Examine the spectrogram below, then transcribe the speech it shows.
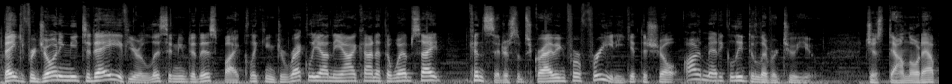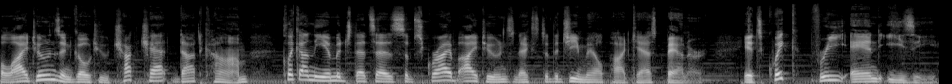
Thank you for joining me today. If you're listening to this by clicking directly on the icon at the website, consider subscribing for free to get the show automatically delivered to you. Just download Apple iTunes and go to chuckchat.com. Click on the image that says Subscribe iTunes next to the Gmail Podcast banner. It's quick, free, and easy.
